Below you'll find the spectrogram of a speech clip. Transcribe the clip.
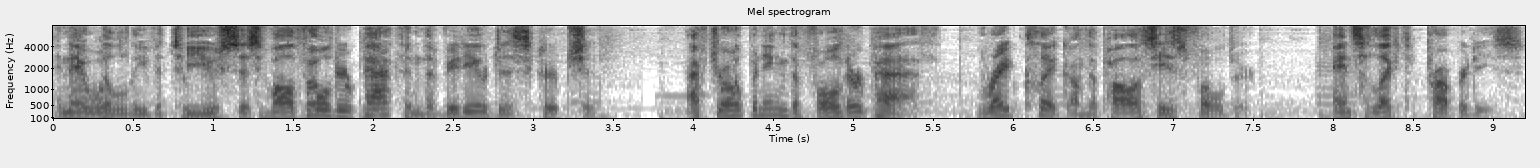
and I will leave it to you sysvol folder path in the video description. After opening the folder path, right-click on the Policies folder and select Properties.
